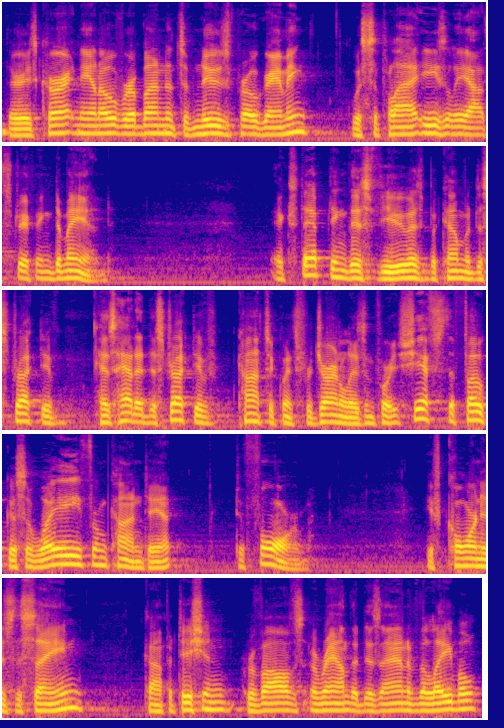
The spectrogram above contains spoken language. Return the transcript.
there is currently an overabundance of news programming with supply easily outstripping demand. Accepting this view has become a destructive has had a destructive consequence for journalism for it shifts the focus away from content to form. If corn is the same, competition revolves around the design of the label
